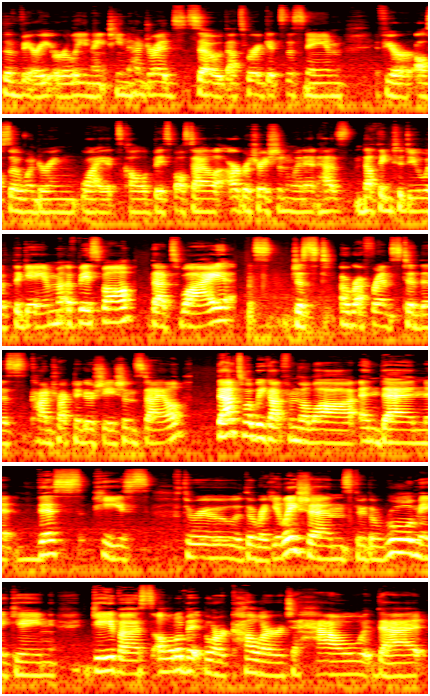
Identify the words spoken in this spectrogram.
the very early 1900s. So that's where it gets this name. If you're also wondering why it's called baseball style arbitration when it has nothing to do with the game of baseball, that's why. It's just a reference to this contract negotiation style. That's what we got from the law. And then this piece through the regulations, through the rulemaking, gave us a little bit more color to how that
